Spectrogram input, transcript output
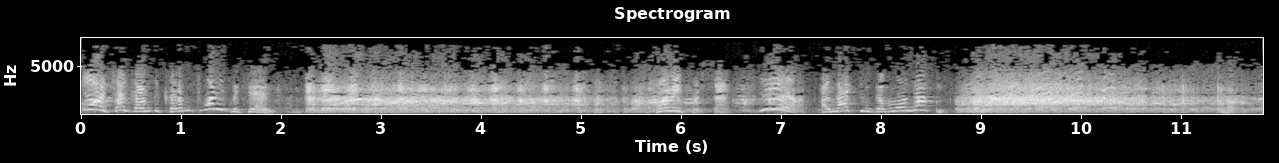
Arch, I got him to cut them 20%. 20%. Yeah, I'm him double or nothing.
